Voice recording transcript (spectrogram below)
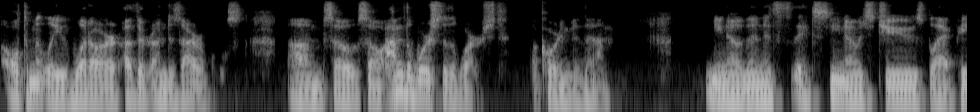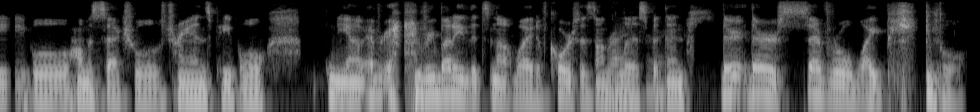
ultimately what are other undesirables. Um, so, so I'm the worst of the worst, according to them. You know, then it's it's you know it's Jews, black people, homosexuals, trans people, you know, every everybody that's not white, of course, is on right, the list. Right. But then there there are several white people.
